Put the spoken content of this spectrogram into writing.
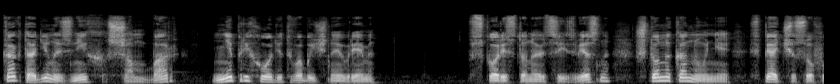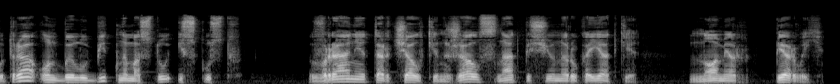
Как-то один из них, Шамбар, не приходит в обычное время. Вскоре становится известно, что накануне в пять часов утра он был убит на мосту искусств. В ране торчал кинжал с надписью на рукоятке «Номер первый».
